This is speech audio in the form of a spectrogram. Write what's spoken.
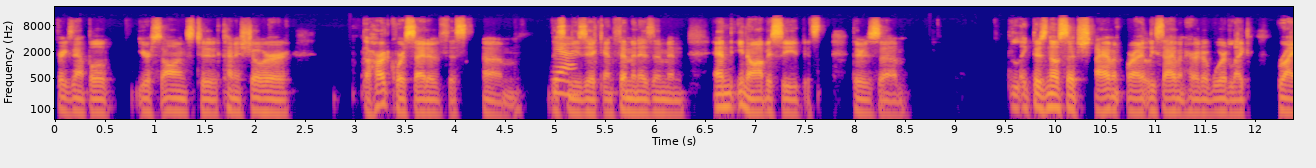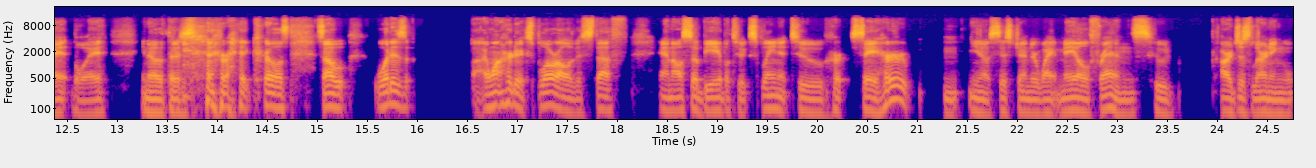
for example, your songs to kind of show her the hardcore side of this um, this yeah. music and feminism and and you know obviously it's there's um, like there's no such i haven't or at least i haven't heard a word like riot boy you know there's riot girls. So what is i want her to explore all of this stuff and also be able to explain it to her say her mm, you know cisgender white male friends who are just learning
